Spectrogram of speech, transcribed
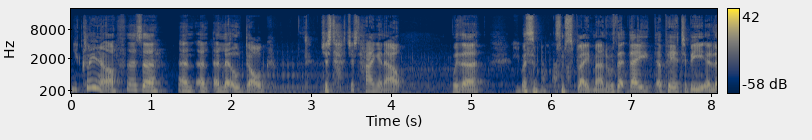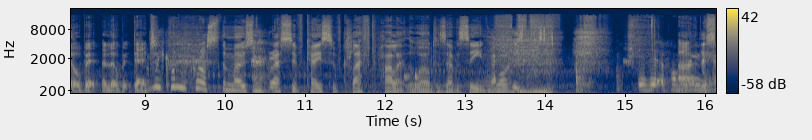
You clean it off. There's a a, a, a little dog, just just hanging out with a with some, some splayed mandibles. They, they appear to be a little bit a little bit dead. Have we come across the most aggressive case of cleft palate the world has ever seen? What is this? Is it a Pomeranian? this-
